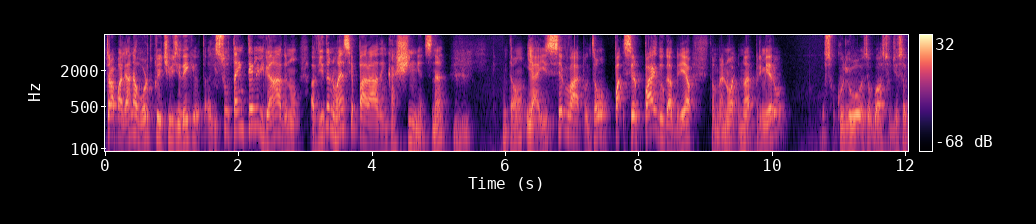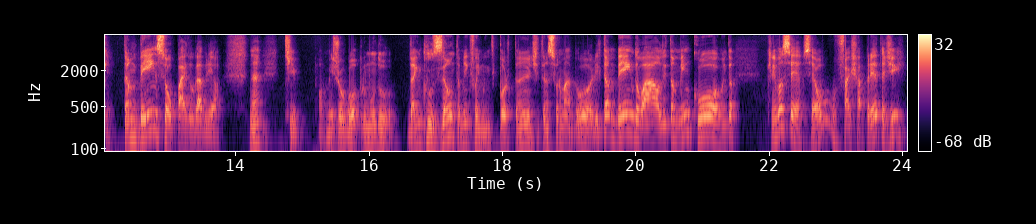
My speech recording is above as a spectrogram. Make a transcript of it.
trabalhar na World Creativity Day. Isso está interligado. Não, a vida não é separada em caixinhas, né? Uhum. Então, e aí você vai. Então, ser pai do Gabriel. Então, mas não, é, não é primeiro. Eu sou curioso, eu gosto disso aqui. Também sou pai do Gabriel, né? Que pô, me jogou para o mundo da inclusão também, que foi muito importante, transformador. E também dou aula, e também corro. Então, que nem você. Você é o faixa preta de.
